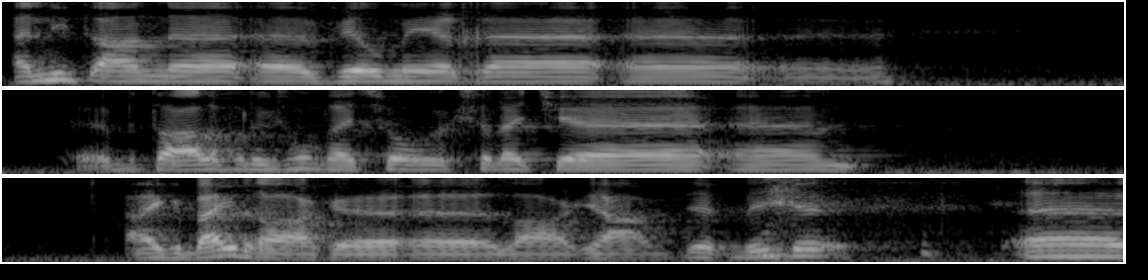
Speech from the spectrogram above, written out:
En niet aan eh, eh, veel meer eh, eh, eh, eh, betalen voor de gezondheidszorg, zodat je eh, eigen bijdrage eh, laag. Ja, weet je. Eh,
